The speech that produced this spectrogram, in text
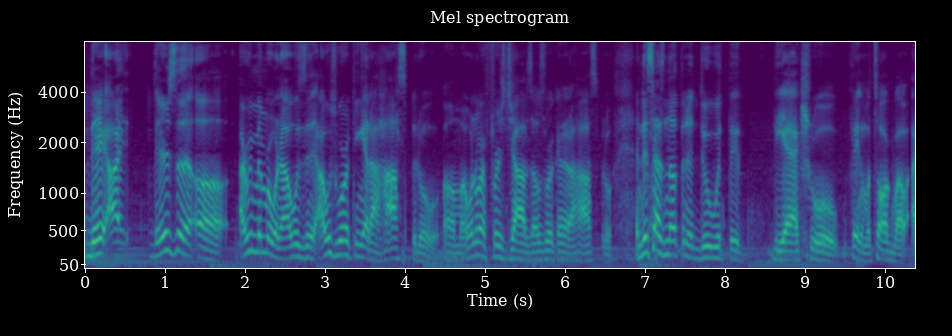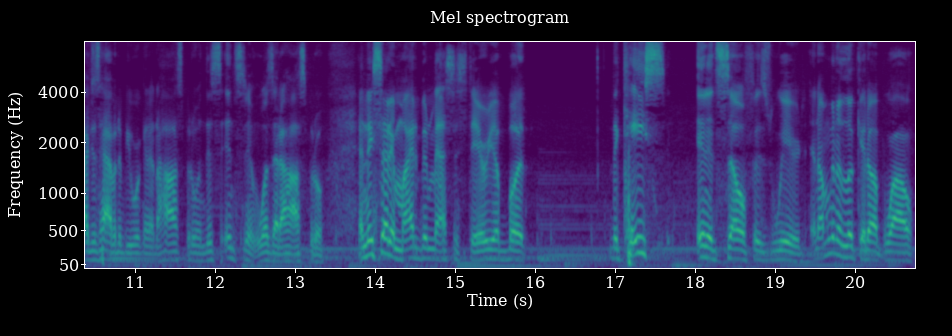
There, I there's a. Uh, I remember when I was in, I was working at a hospital. Um, one of my first jobs, I was working at a hospital, and this has nothing to do with the the actual thing I'm gonna talk about. I just happened to be working at a hospital, and this incident was at a hospital, and they said it might have been mass hysteria, but the case in itself is weird, and I'm gonna look it up while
